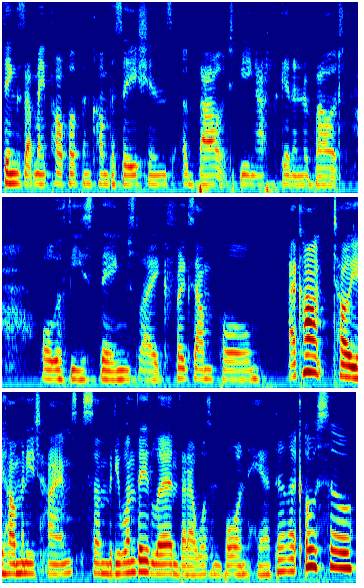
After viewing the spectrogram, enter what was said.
things that may pop up in conversations about being African and about all of these things. Like, for example, I can't tell you how many times somebody, when they learned that I wasn't born here, they're like, "Oh, so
